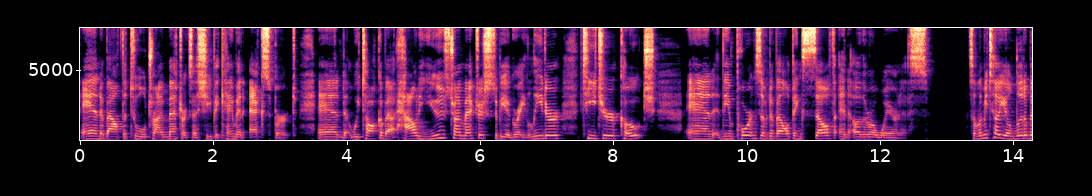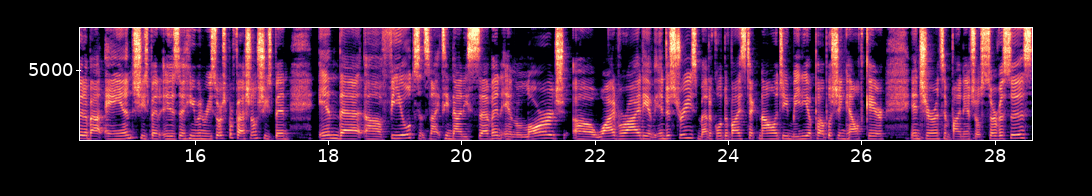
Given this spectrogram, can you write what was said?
and about the tool TriMetrix as she became an expert. And we talk about how to use TriMetrix to be a great leader, teacher, coach, and the importance of developing self and other awareness. So let me tell you a little bit about Anne. She's been is a human resource professional. She's been in that uh, field since 1997 in a large, uh, wide variety of industries: medical device technology, media publishing, healthcare, insurance, and financial services.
